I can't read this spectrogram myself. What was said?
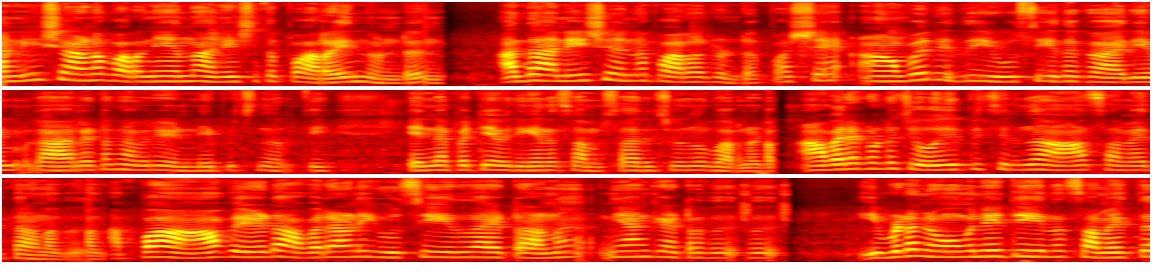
അനീഷാണ് പറഞ്ഞതെന്ന് അനീഷ് അത് പറയുന്നുണ്ട്. അത് അനീഷ് തന്നെ പറഞ്ഞിട്ടുണ്ട്. പക്ഷേ അവരിത് യൂസ് ചെയ്ത കാര്യം ലാലേട്ടൻ അവരെ എണ്ണീപ്പിച്ച് നിർത്തി. എന്നെപ്പറ്റി അവരിങ്ങനെ സംസാരിച്ചു എന്ന് പറഞ്ഞിട്ട്. അവരെ കൊണ്ട് ചോദിപ്പിച്ചിരുന്ന ആ സമയത്താണത്. അപ്പോൾ ആ വേർഡ് അവരാണ് യൂസ് ചെയ്തതായിട്ടാണ് ഞാൻ കേട്ടത്. ഇവിടെ നോമിനേറ്റ് ചെയ്യുന്ന സമയത്ത്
